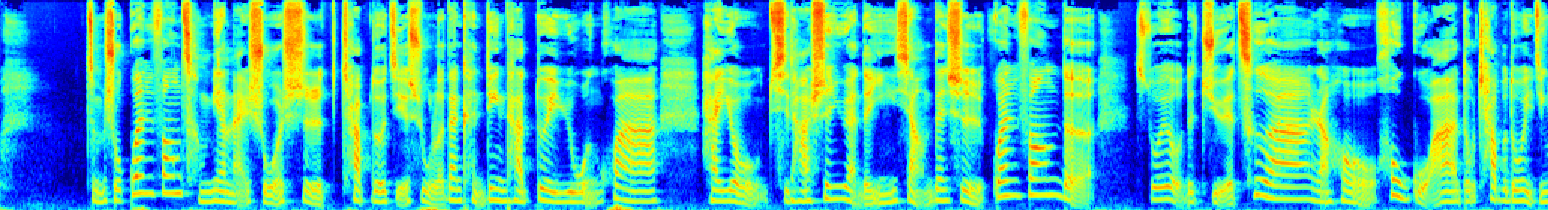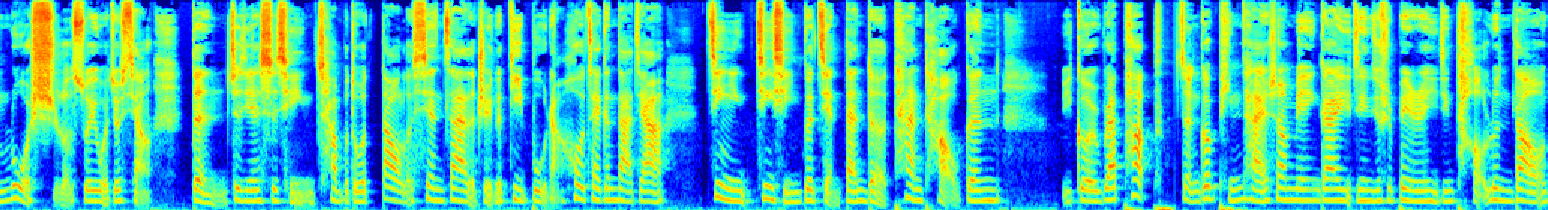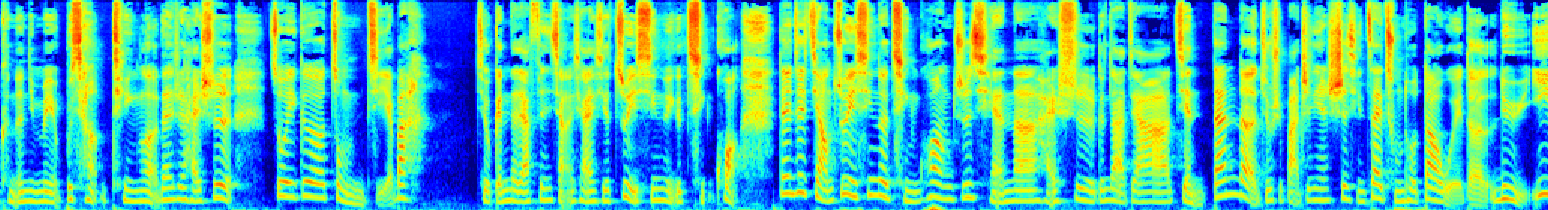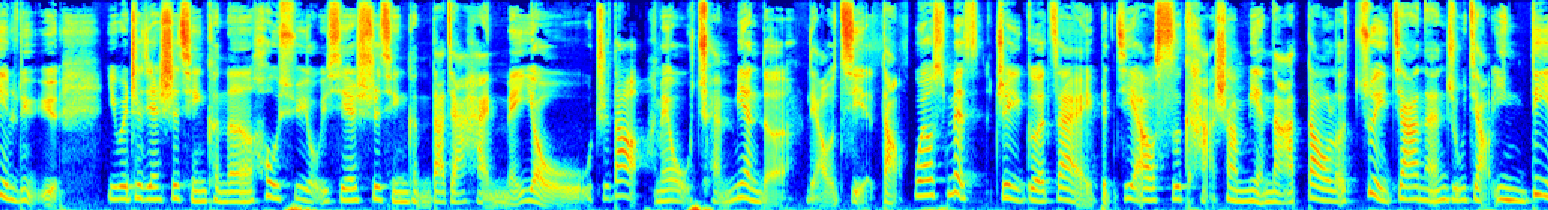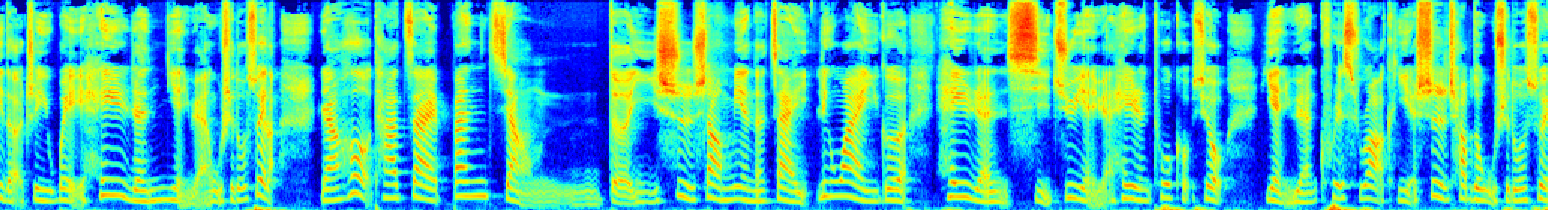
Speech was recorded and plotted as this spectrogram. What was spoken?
怎么说，官方层面来说是差不多结束了，但肯定它对于文化啊还有其他深远的影响，但是官方的。所有的决策啊，然后后果啊，都差不多已经落实了，所以我就想等这件事情差不多到了现在的这个地步，然后再跟大家进进行一个简单的探讨跟一个 wrap up。整个平台上面应该已经就是被人已经讨论到，可能你们也不想听了，但是还是做一个总结吧。就跟大家分享一下一些最新的一个情况，但是在讲最新的情况之前呢，还是跟大家简单的就是把这件事情再从头到尾的捋一捋，因为这件事情可能后续有一些事情可能大家还没有知道，没有全面的了解到。Will Smith 这个在本届奥斯卡上面拿到了最佳男主角影帝的这一位黑人演员，五十多岁了，然后。他在颁奖的仪式上面呢，在另外一个黑人喜剧演员、黑人脱口秀演员 Chris Rock 也是差不多五十多岁，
